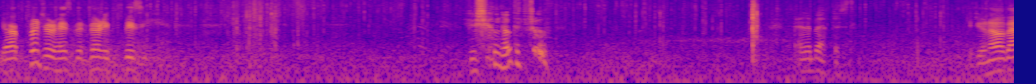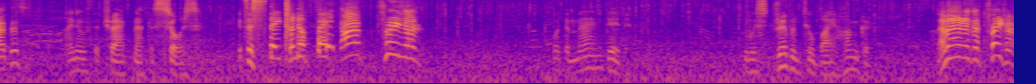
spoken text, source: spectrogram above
Your printer has been very busy. You shall know the truth. Anabaptist. Did you know about this? I knew of the track, not the source. It's a statement of faith! Of treason! What the man did, he was driven to by hunger. The man is a traitor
